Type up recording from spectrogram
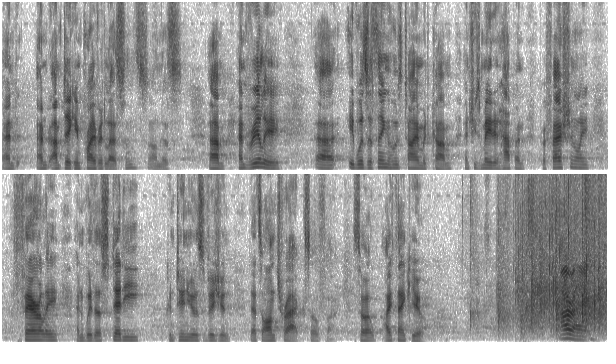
And I'm, I'm taking private lessons on this. Um, and really, uh, it was a thing whose time had come, and she's made it happen professionally, fairly, and with a steady, continuous vision that's on track so far. So I thank you. All right.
